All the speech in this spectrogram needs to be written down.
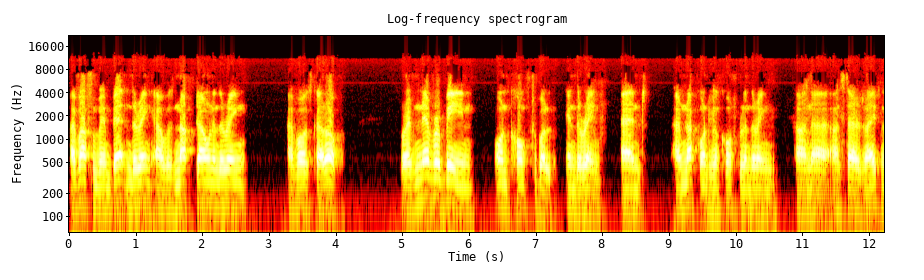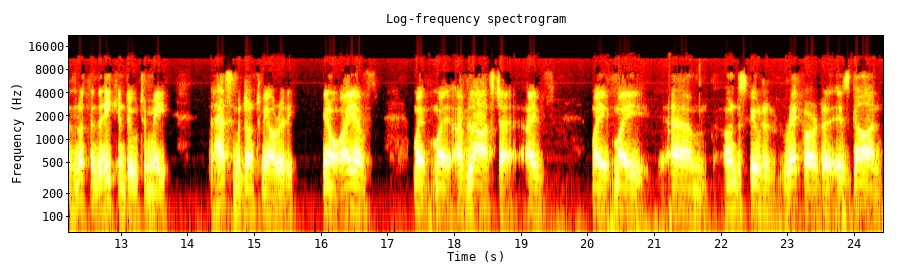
I've often been bet in the ring. I was knocked down in the ring. I've always got up. But I've never been uncomfortable in the ring. And I'm not going to be uncomfortable in the ring on uh, on Saturday night. There's nothing that he can do to me that hasn't been done to me already. You know, I have my my I've lost. I, I've my my um, undisputed record is gone.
